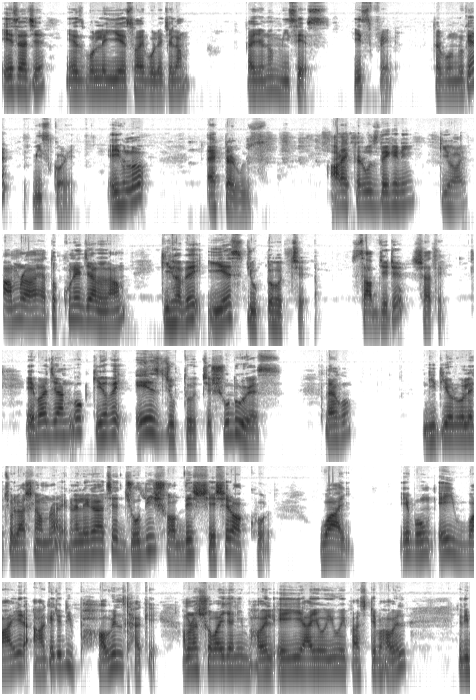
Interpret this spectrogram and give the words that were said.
S আছে। এস বললে ইয়েস হয় বলেছিলাম। তাই জন্য মিসেস হিজ ফ্রেন্ড তার বন্ধুকে মিস করে। এই হলো একটা রুলস আর একটা রুলস দেখে নিই, কী হয়? আমরা এতক্ষণে জানলাম কীভাবে ইএস যুক্ত হচ্ছে সাবজেক্টের সাথে। এবার জানব কীভাবে এস যুক্ত হচ্ছে, শুধু এস। দেখো, দ্বিতীয় রোলে চলে আসলাম আমরা। এখানে লেখা আছে, যদি শব্দের শেষের অক্ষর ওয়াই এবং এই ওয়াইয়ের আগে যদি ভাওয়েল থাকে, আমরা সবাই জানি ভাওয়েল এই আই ও ইউ এই পাঁচটে ভাওয়েল যদি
